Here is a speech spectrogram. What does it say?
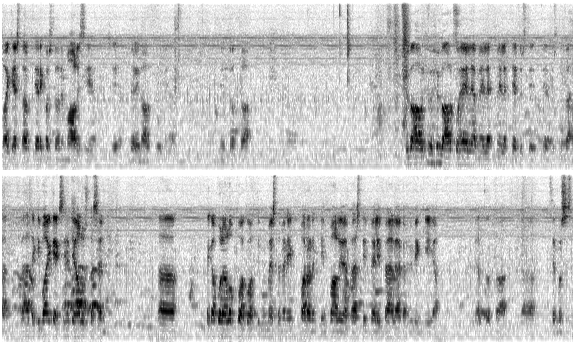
vaikea startti erikoistilainen maali siihen, siihen pelin alkuun. Ja, ja tota, hyvä, hyvä alku heille ja meille, meille tietysti, tietysti vähän, vähän teki vaikeaksi heti alusta sen. Ää, tekapuolen loppua kohti mun mielestä meni, parannettiin paljon ja päästiin pelin päälle aika hyvinkin. Ja, ja tota, semmoisesta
